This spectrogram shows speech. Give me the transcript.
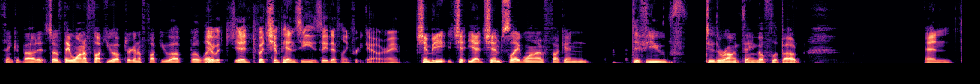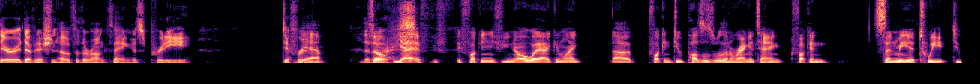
think about it. So if they want to fuck you up, they're gonna fuck you up. But like, yeah, but but chimpanzees they definitely freak out, right? Chimpy, chi- yeah, chimps like want to fucking if you f- do the wrong thing, they'll flip out. And their definition of the wrong thing is pretty different. Yeah, so ours. yeah, if, if if fucking if you know a way I can like uh fucking do puzzles with an orangutan, fucking send me a tweet. do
